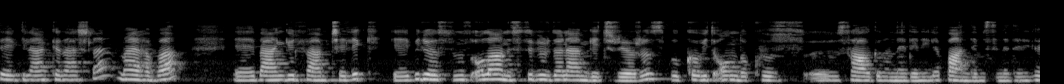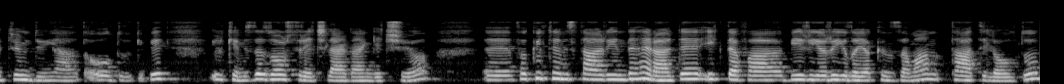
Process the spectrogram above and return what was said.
Sevgili arkadaşlar, merhaba. Ee, Ben Gülfem Çelik. Ee, Biliyorsunuz olağanüstü bir dönem geçiriyoruz. Bu Covid-19 e, salgını nedeniyle, pandemisi nedeniyle tüm dünyada olduğu gibi ülkemizde zor süreçlerden geçiyor. Ee, Fakültemiz tarihinde herhalde ilk defa bir yarı yıla yakın zaman tatil oldu.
